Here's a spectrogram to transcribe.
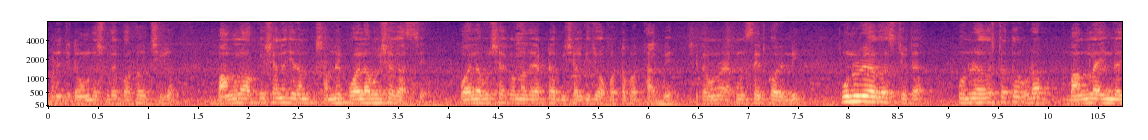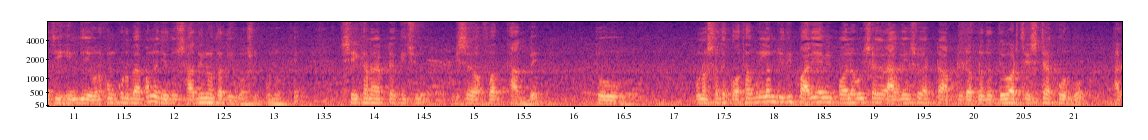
মানে যেটা আমাদের সাথে কথা হচ্ছিল, বাংলা অকেশনে যেরকম সামনে পয়লা বৈশাখ আসছে, পয়লা বৈশাখে ওনাদের একটা বিশাল কিছু অফার টফার থাকবে, সেটা ওনারা এখনও সেট করেননি। পনেরোই আগস্ট যেটা, পনেরোই আগস্টটা তো ওরা বাংলা, ইংরাজি, হিন্দি ওরকম কোনো ব্যাপার না, যেহেতু স্বাধীনতা দিবস উপলক্ষে সেইখানে একটা কিছু বিশেষ অফার থাকবে। তো ওনার সাথে কথা বললাম, যদি পারি আমি পয়লা বৈশাখের আগে এসেও একটা আপডেট আপনাদের দেওয়ার চেষ্টা করব। আর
